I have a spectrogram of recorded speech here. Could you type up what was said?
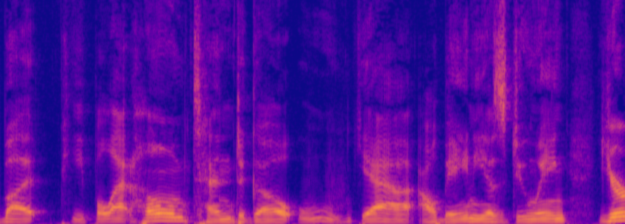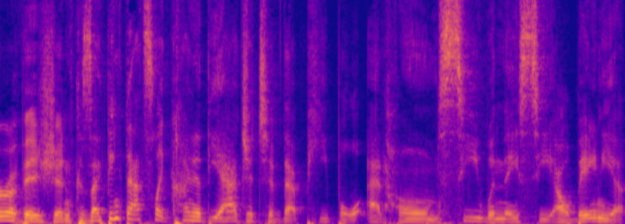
but people at home tend to go, ooh, yeah, Albania's doing Eurovision. Because I think that's like kind of the adjective that people at home see when they see Albania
